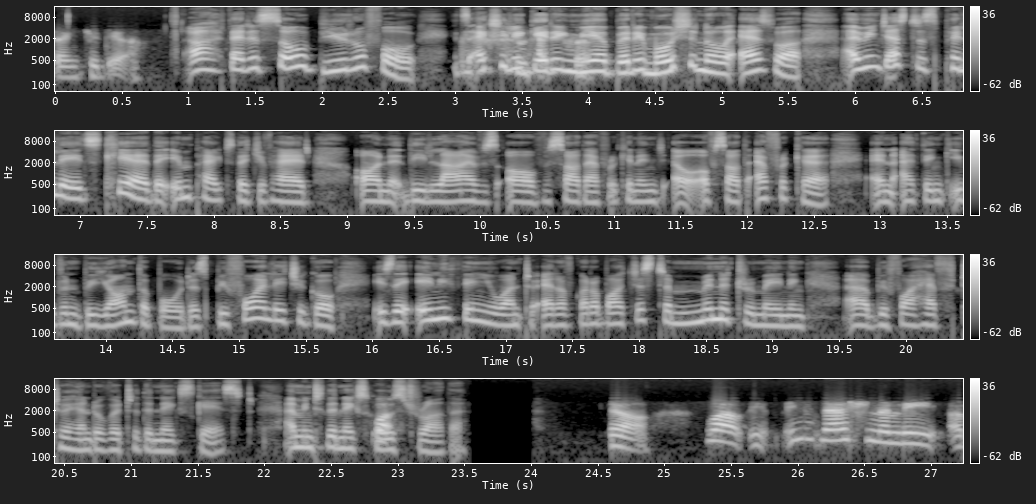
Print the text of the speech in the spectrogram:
Thank you, dear. Ah, that is so beautiful. It's actually getting me a bit emotional as well. I mean, Justice Pillay, it's clear the impact that you've had on the lives of South African and uh, of South Africa, and I think even beyond the borders. Before I let you go, is there anything you want to add? I've got about just a minute remaining uh, before I have to hand over to the next guest. I mean, to the next Well- host, rather. Yeah. Well, internationally, uh,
